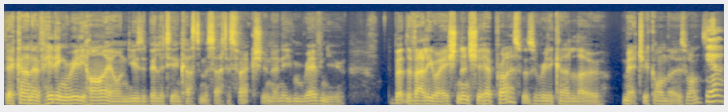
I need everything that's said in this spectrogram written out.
they're kind of hitting really high on usability and customer satisfaction and even revenue, but the valuation and share price was really kind of low metric on those ones. Yeah.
